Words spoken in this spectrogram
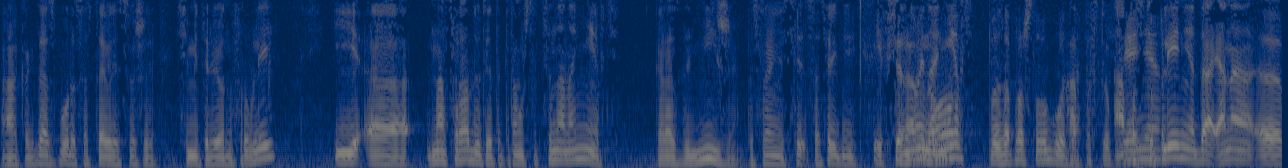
а, когда сборы составили свыше 7 триллионов рублей. И э, нас радует это, потому что цена на нефть гораздо ниже по сравнению со средней и ценой равно... на нефть позапрошлого года. А поступление? А поступление, да, и она, э,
